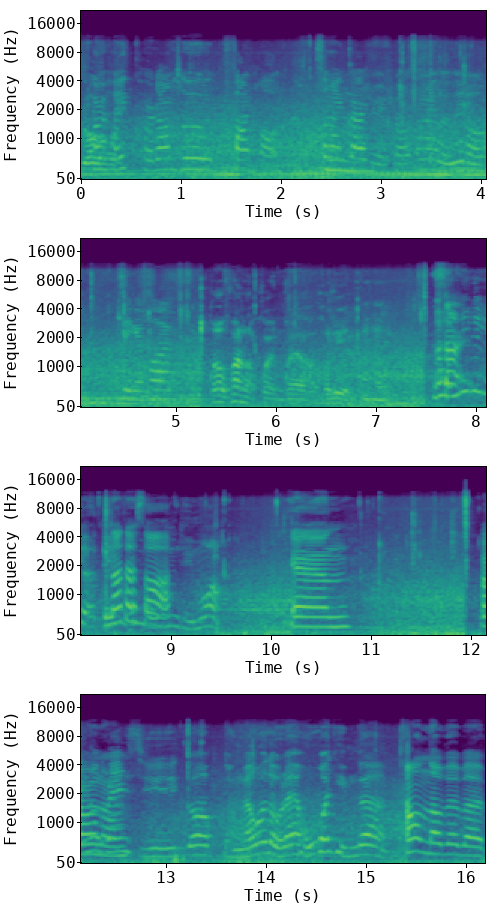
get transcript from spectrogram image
佢喺佢當都翻學，新嚟 uh, mm. graduate 咗，新嚟嚟呢度自己開。嗰個翻學貴唔貴啊？嗰啲嘢。Not mm-hmm. that soft. And I don't know. Ranch 個朋友嗰度咧好鬼甜㗎。 I don't love it, but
